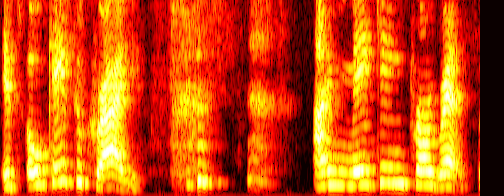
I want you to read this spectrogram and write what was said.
It's okay to cry. I'm making progress.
